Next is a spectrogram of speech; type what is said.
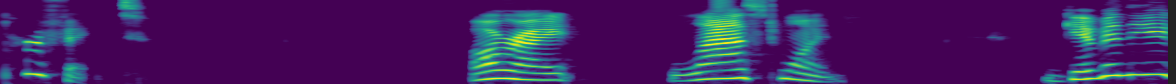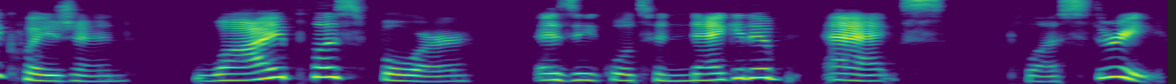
Perfect. All right, last one. Given the equation y plus 4 is equal to negative x plus 3.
